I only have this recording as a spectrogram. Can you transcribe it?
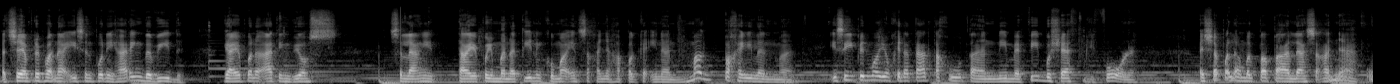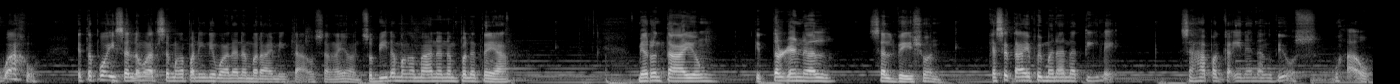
At syempre pa naisin po ni Haring David, gaya po ng ating Diyos sa langit, tayo po yung manatiling kumain sa kanyang hapagkainan magpakailanman. Isipin mo yung kinatatakutan ni Mephibosheth before, ay siya palang magpapala sa kanya. Wow! Ito po isa lungat sa mga paniniwala ng maraming tao sa ngayon. So bilang mga mana ng palataya, meron tayong eternal salvation. Kasi tayo po mananatili sa hapagkainan ng Diyos. Wow!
